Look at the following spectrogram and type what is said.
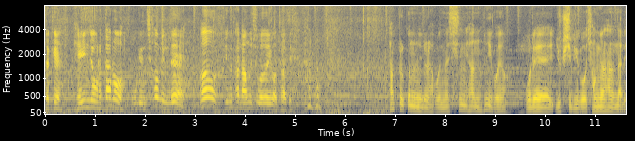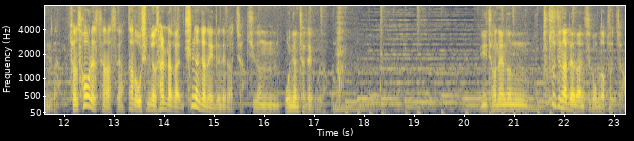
이렇게 개인적으로 따로 오긴 처음인데, 아 이거 다 나무 죽어서 이거 어떡하지? 산불 끄는 일을 하고 있는 신현훈이고요. 올해 60이고 정년하는 날입니다. 전 서울에서 태어났어요. 한 50년 살다가 10년 전에 일로 내려왔죠. 지금 5년 차 되고요. 이전에는 특수진화대라는 직업은 없었죠.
